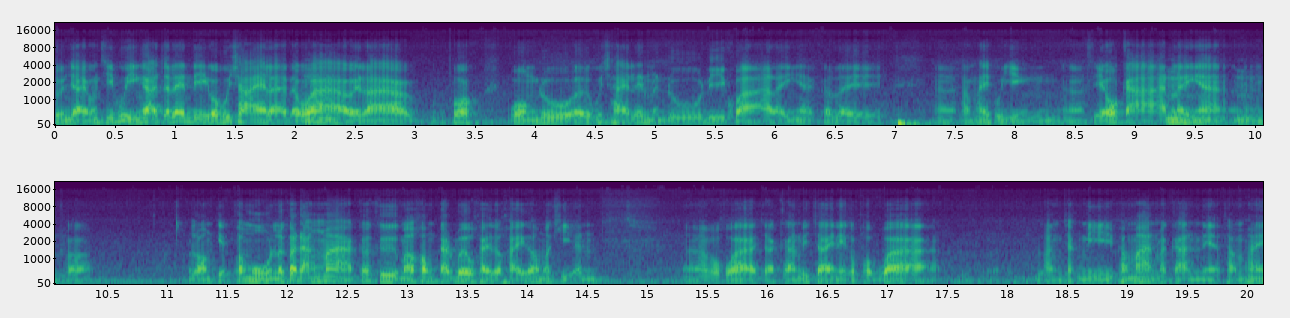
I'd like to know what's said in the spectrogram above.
ส่วนใหญ่บางทีผู้หญิงก็อาจจะเล่นดีกว่าผู้ชายแหละแต่ว่าเวลาพวกวงดูเออผู้ชายเล่นมันดูดีกว่าอะไรเงี้ยก็เลยเอ่อ ทำให้ผู้หญิงเอ่อเสียโอกาสอะไรเงี้ยอืมเอ่อก็ลองเก็บข้อมูลแล้วก็ดังมากก็คือมาคอมกัดเวลใครต่อใครก็เอามาเขียนเอ่อบอกว่าจากการวิจัยเนี่ยก็พบว่าหลังจากมีพม่านมากันเนี่ยทำให้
